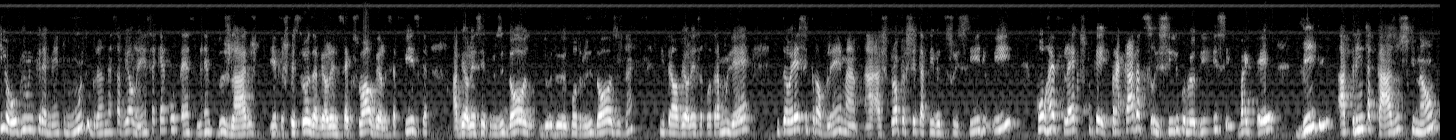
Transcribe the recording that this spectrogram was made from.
que houve um incremento muito grande nessa violência que acontece dentro dos lares, entre as pessoas, a violência sexual, a violência física, a violência entre os idosos, do, do, contra os idosos, né? Então, a violência contra a mulher. Então, esse problema, as próprias tentativas de suicídio e com reflexo, porque para cada suicídio, como eu disse, vai ter 20 a 30 casos que não,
